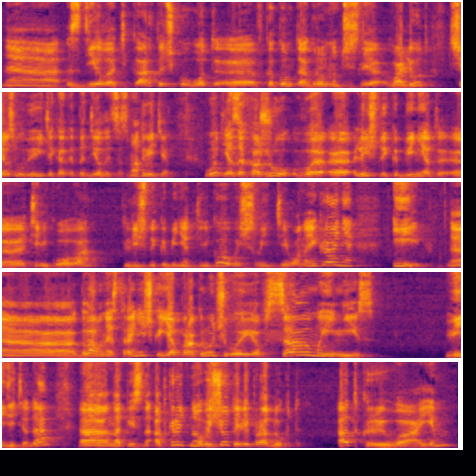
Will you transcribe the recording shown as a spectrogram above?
э, сделать карточку вот э, в каком-то огромном числе валют. Сейчас вы увидите, как это делается. Смотрите, вот я захожу в э, личный кабинет Тинькова, личный кабинет Тинькова, вы сейчас видите его на экране, И главная страничка, я прокручиваю ее в самый низ. Видите, да? Написано «Открыть новый счет или продукт». Открываем.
